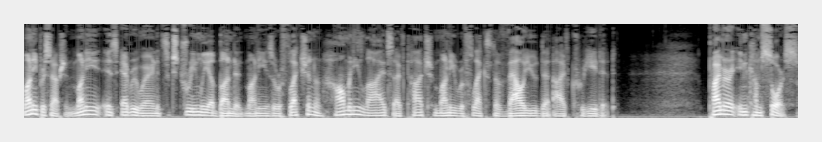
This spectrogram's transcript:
Money perception. Money is everywhere and it's extremely abundant. Money is a reflection on how many lives I've touched. Money reflects the value that I've created. Primary income source.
